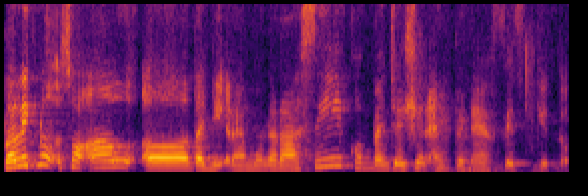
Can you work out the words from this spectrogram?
balik nu soal eh, tadi remunerasi compensation and benefit gitu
